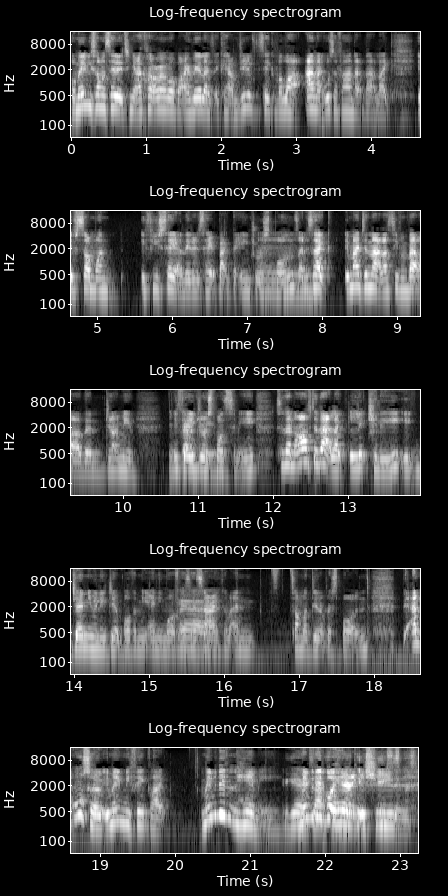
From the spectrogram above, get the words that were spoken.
or maybe someone said it to me, I can't remember, but I realized, okay, I'm doing it for the sake of Allah. And I also found out that like, if someone, if you say it and they don't say it back, the angel responds, and it's mm. like, imagine that. That's even better than, do you know what I mean? If the angel Exactly. responds to me, so then after that, like literally, it genuinely didn't bother me anymore if I said Sarankum and someone didn't respond, and also it made me think like maybe they didn't hear me. Yeah, maybe they've exactly. got hearing Make issues. excuses.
